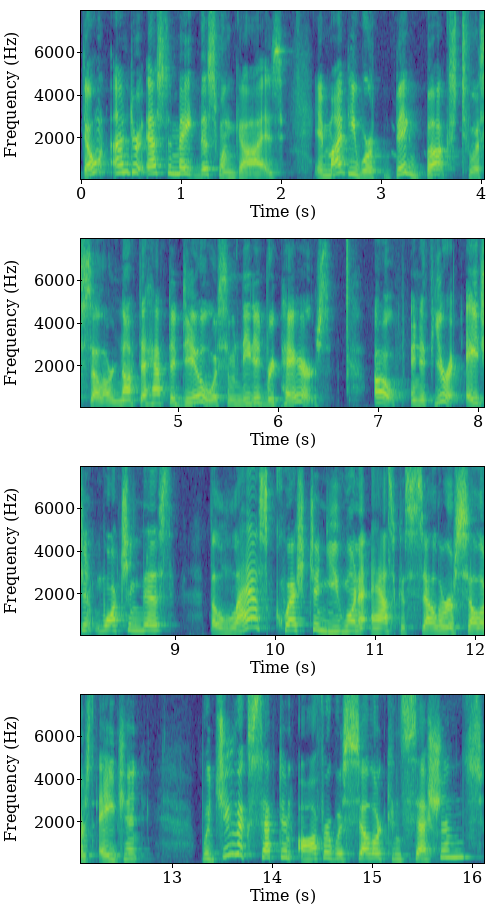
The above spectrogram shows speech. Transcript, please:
Don't underestimate this one, guys. It might be worth big bucks to a seller not to have to deal with some needed repairs. Oh, and if you're an agent watching this, the last question you want to ask a seller or seller's agent would you accept an offer with seller concessions?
